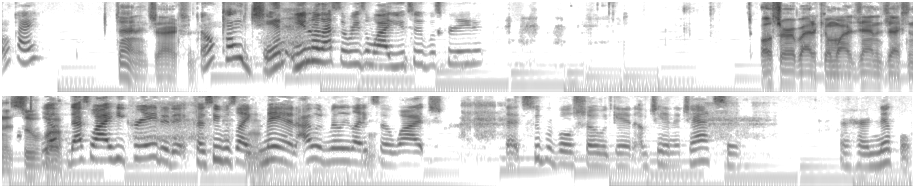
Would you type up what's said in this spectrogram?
Okay. Janet Jackson. Okay, Janet. You know that's the reason why YouTube was created? Oh, so everybody can watch Janet Jackson at Super Bowl. Yep, that's why he created it because he was like, Mm. man, I would really like to watch that Super Bowl show again of Janet Jackson and her nipple.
